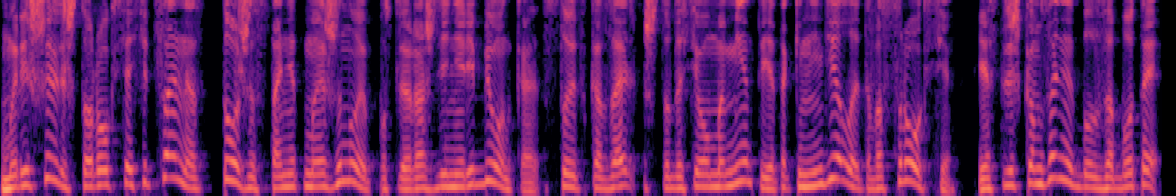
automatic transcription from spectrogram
Мы решили, что Рокси официально тоже станет моей женой после рождения ребенка. Стоит сказать, что до сего момента я так и не делал этого с Рокси. Я слишком занят был заботой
